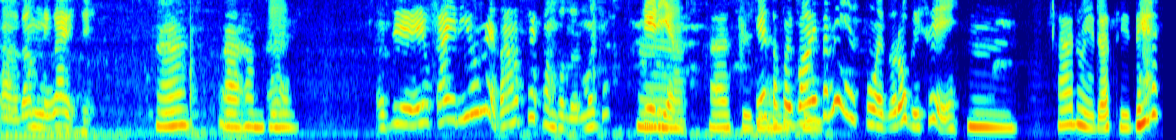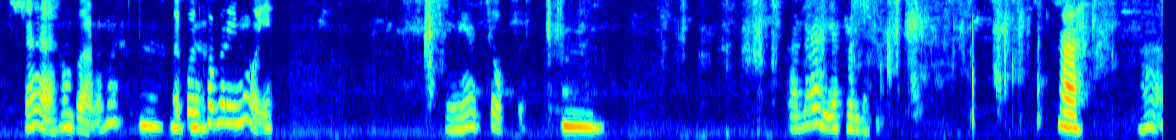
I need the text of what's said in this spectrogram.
આ ગામની ગાય છે. હા હા હા હજી એવું કાંઈ રહ્યું ને, તો આ છે. શેડિયા. હા કે તો કોઈ પાણી તો નહીં હસતું હોય, તો રોગી છે. હમ સારું એ રાતી તે હા, સંભાળો, હા. કોઈને ખબર ન હોય. અહીંયા ચોક છે. હમ. આ ગ્રાહ્ય ફરી. હા હા,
